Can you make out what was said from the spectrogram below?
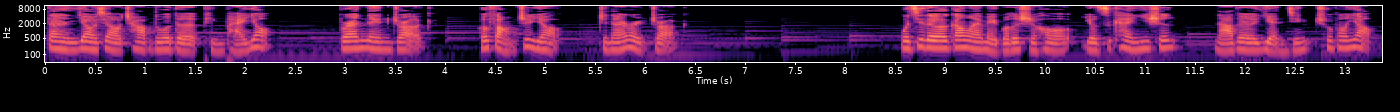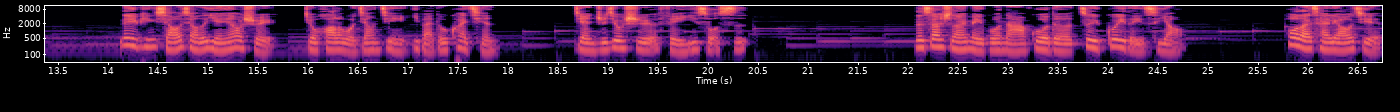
但药效差不多的品牌药 （brand name drug） 和仿制药 （generic drug）。我记得刚来美国的时候，有次看医生拿的眼睛处方药，那一瓶小小的眼药水就花了我将近一百多块钱。简直就是匪夷所思。那算是来美国拿过的最贵的一次药，后来才了解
